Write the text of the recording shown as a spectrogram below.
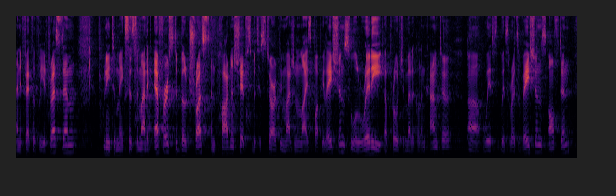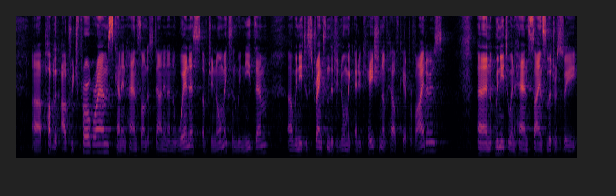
and effectively address them. We need to make systematic efforts to build trust and partnerships with historically marginalized populations who already approach a medical encounter uh, with, with reservations often. Uh, public outreach programs can enhance understanding and awareness of genomics, and we need them. Uh, we need to strengthen the genomic education of healthcare providers. And we need to enhance science literacy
